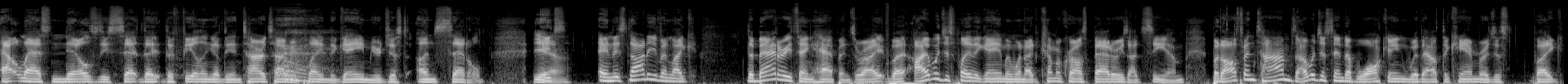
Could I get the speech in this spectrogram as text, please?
Outlast nails the set the, the feeling of the entire time you're playing the game, you're just unsettled. Yeah. It's, and it's not even like the battery thing happens, right? But I would just play the game, and when I'd come across batteries, I'd see them. But oftentimes, I would just end up walking without the camera, just like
